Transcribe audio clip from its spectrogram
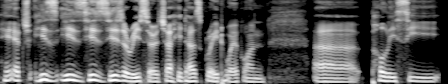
He actually he's he's he's he's a researcher. He does great work on uh, policy.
